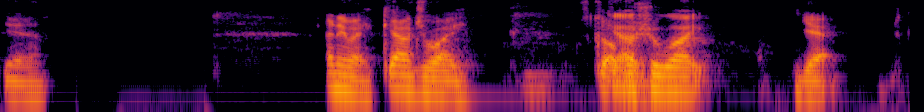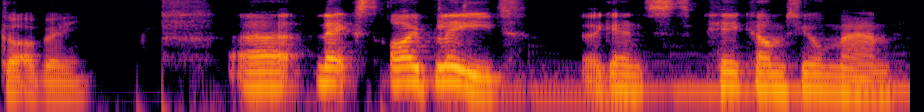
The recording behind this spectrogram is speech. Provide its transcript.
Yeah. Anyway, gouge away. It's got to Gouge be. away. Yeah, it's got to be. Uh, next, I bleed against Here Comes Your Man.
